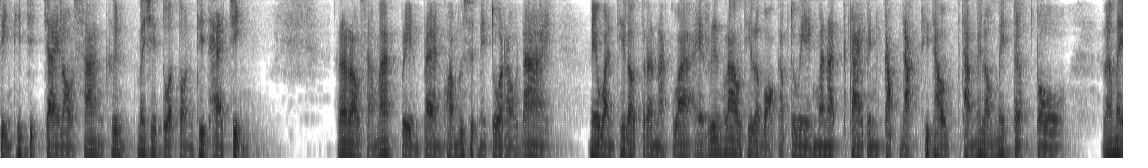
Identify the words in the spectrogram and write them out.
สิ่งที่จิตใจเราสร้างขึ้น ไม่ใช่ตัวตนที่แท้จริง และเราสามารถเปลี่ยนแปลงความรู้สึกในตัวเราได้ ในวันที่เราตระหนักว่าไอ้เรื่องเล่าที่เราบอกกับตัวเองมันอาจกลายเป็นกับดักที่ทำให้เราไม่เติบโต และไม่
